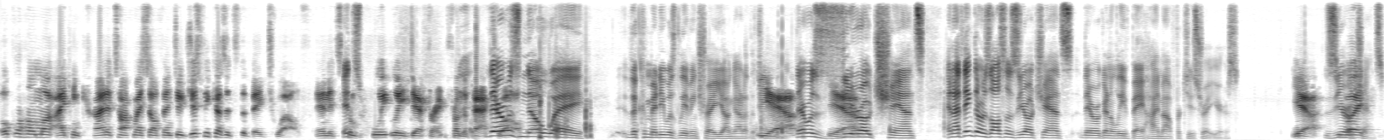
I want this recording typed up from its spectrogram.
Oklahoma. I can kind of talk myself into just because it's the Big 12 and it's, It's- completely different from the Pac-12. There was no way the committee was leaving Trae Young out of the tournament. Yeah, There was yeah. zero chance. And I think there was also zero chance they were going to leave Boeheim out for two straight years. yeah Zero but- chance.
